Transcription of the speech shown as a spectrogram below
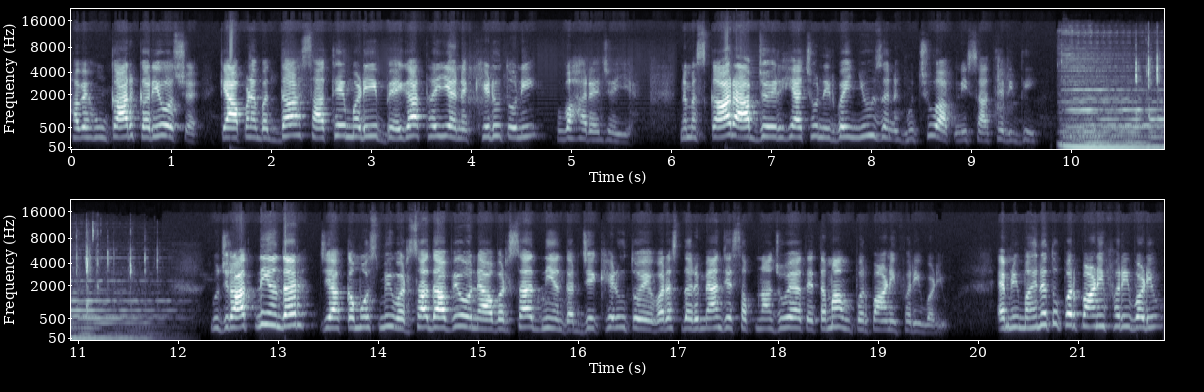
હવે હુંકાર કર્યો છે કે આપણે બધા સાથે મળી ભેગા થઈએ અને ખેડૂતોની વહારે જઈએ. નમસ્કાર, આપ જોઈ રહ્યા છો નિર્ભય ન્યૂઝ અને હું છું આપની સાથે રિધિ ગુજરાતની અંદર જે આ કમોસમી વરસાદ આવ્યો અને આ વરસાદની અંદર જે ખેડૂતોએ વર્ષ દરમિયાન જે સપના જોયા તે તમામ ઉપર પાણી ફરી વળ્યું. એમની મહેનત ઉપર પાણી ફરી વળ્યું.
